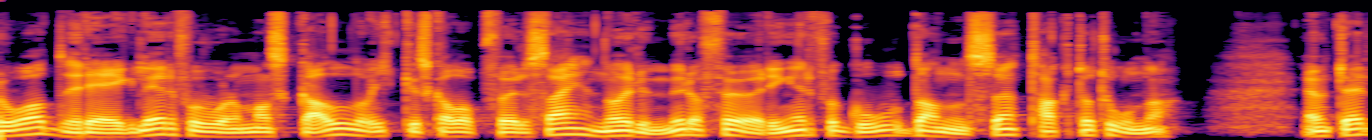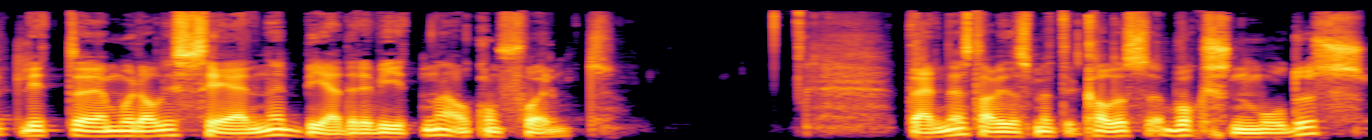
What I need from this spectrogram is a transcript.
råd, regler for hvordan man skal og ikke skal oppføre seg, normer og føringer for god dannelse, takt og tone. Eventuelt litt eh, moraliserende, bedrevitende og konformt. Dernest har vi det som kalles voksenmodus,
